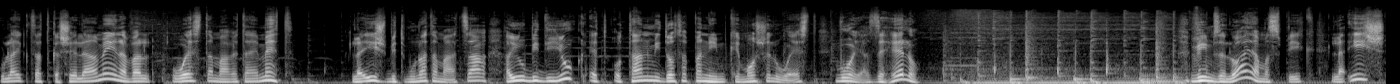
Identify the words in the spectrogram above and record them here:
אולי קצת קשה להאמין, אבל ווסט אמר את האמת. לאיש בתמונת המעצר היו בדיוק את אותן מידות הפנים כמו של ווסט, והוא היה זהה לו. ואם זה לא היה מספיק, לאיש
